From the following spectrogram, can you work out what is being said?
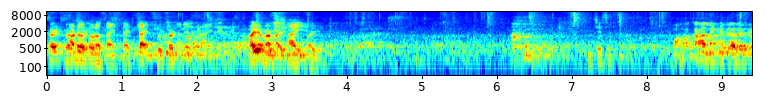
साइड साइड साइड हटो। थोड़ा साइड साइड साइड साइड। अरे साइड आइए मैम आइए नीचे से वहाँ कहाँ लेके जा रहे थे?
